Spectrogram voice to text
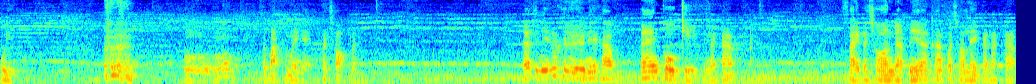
อุ้ยโอ้สะบัดทำไมเนี่ยกระชอกเลย แล้วทีนี้ก็คือนี่ครับ แป้งโกกินะครับ ส่กระชอนแบบนี้ครับกระชอนเล็กกันนะครับ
